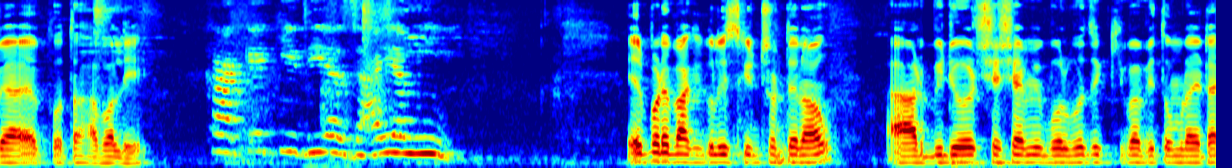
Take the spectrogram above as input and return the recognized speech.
ব্যাপকতা বলে। কাকে কি দিয়ে যাই আমি? এরপরে বাকিগুলো স্ক্রিনশট দিয়ে নাও। আর ভিডিওর শেষে আমি বলব যে কীভাবে তোমরা এটা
